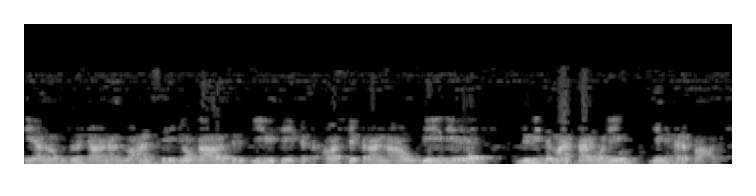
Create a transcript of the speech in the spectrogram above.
ඒ අනුව බුදුරජාණන් වහන්සේ යෝගාවචර ජීවිතයකට අවශ්‍ය කරන්නා වූ වීර්යය විවිධ මට්ටම් වලින් ගෙනහැර පානවා.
